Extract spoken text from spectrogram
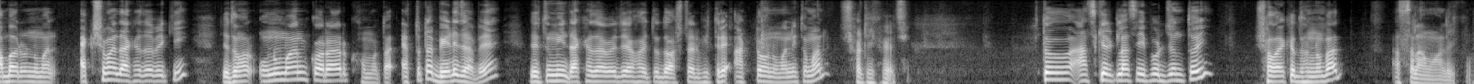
আবার অনুমান, একসময় দেখা যাবে কি, যে তোমার অনুমান করার ক্ষমতা এতটা বেড়ে যাবে যে তুমি দেখা যাবে যে হয়তো দশটার ভিতরে আটটা অনুমানই তোমার সঠিক হয়েছে। তো আজকের ক্লাস এই পর্যন্তই। সবাইকে ধন্যবাদ। আসসালামু আলাইকুম।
